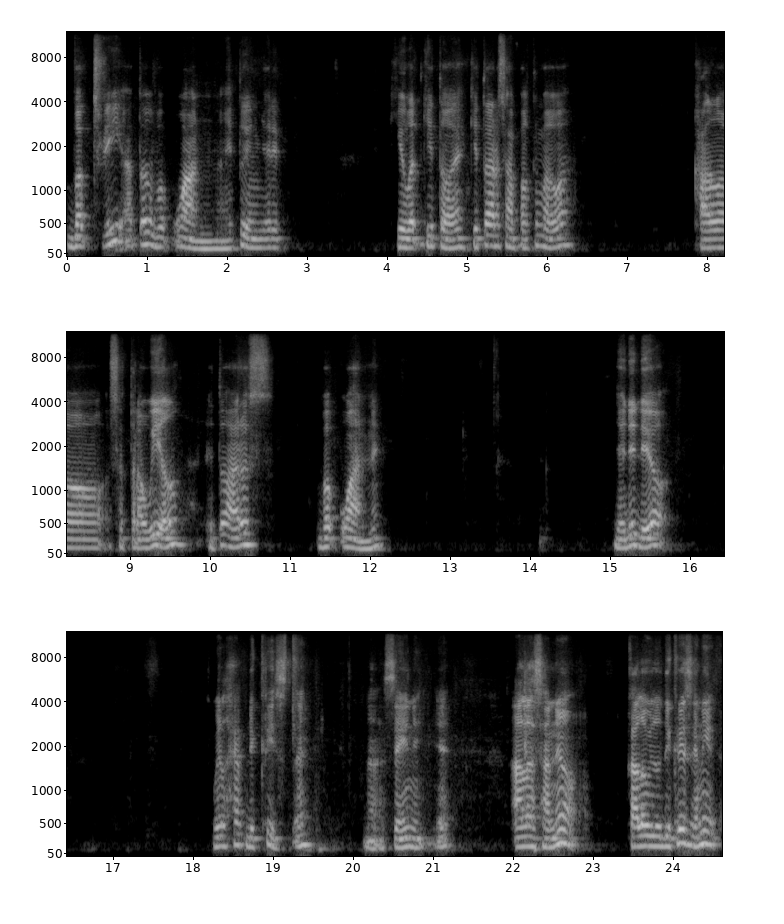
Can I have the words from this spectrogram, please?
verb 3 atau verb 1. Nah, itu yang jadi keyword kita ya. Kita harus hafalkan bahwa kalau setelah will itu harus verb one. Ya. Jadi dia will have decreased. Eh. Nah, C ini. Ya. Alasannya kalau will decrease ini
